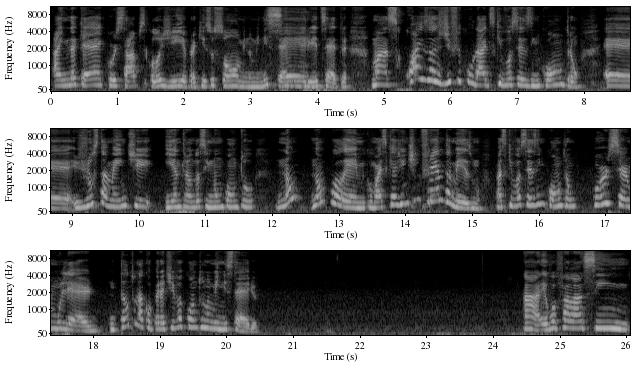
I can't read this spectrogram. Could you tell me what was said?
ainda quer cursar psicologia para que isso some no ministério, Sim. etc. Mas quais as dificuldades que vocês encontram é, justamente e entrando assim num ponto não, não polêmico, mas que a gente enfrenta mesmo, mas que vocês encontram por ser mulher, tanto na cooperativa quanto no ministério? Ah, eu vou falar assim,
